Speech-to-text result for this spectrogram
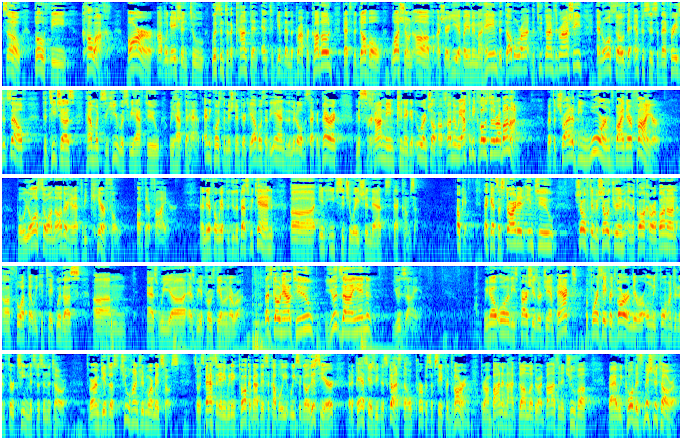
So, both the Koach our obligation to listen to the content and to give them the proper kavod. That's the double lashon of Asher Yeh Bayamim the double, the two times in Rashi, and also the emphasis of that phrase itself to teach us how much zahirus we have to we have to have. And he quotes the Mishnah in Pirkei Avos at the end, in the middle of the second parak, Mischamim kineged uran shal We have to be close to the Rabbanan. We have to try to be warmed by their fire. But we also, on the other hand, have to be careful of their fire and therefore we have to do the best we can uh, in each situation that that comes up. Okay, that gets us started into Shoftim v'Shotrim and the Koach HaRabbanan, a thought that we could take with us um, as we uh, as we approach the Amun Let's go now to Yud Zayin, Yud Zayin. We know all of these parshas are jam packed. Before Sefer Dvarim, there were only 413 mitzvahs in the Torah. Dvarim gives us 200 more mitzvahs. So it's fascinating. We didn't talk about this a couple weeks ago this year, but in past years we discussed the whole purpose of Sefer Dvarim. The Ramban and the Hakdama, the Radvaz and the Tshuva, right? We call this Mishnah Torah.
